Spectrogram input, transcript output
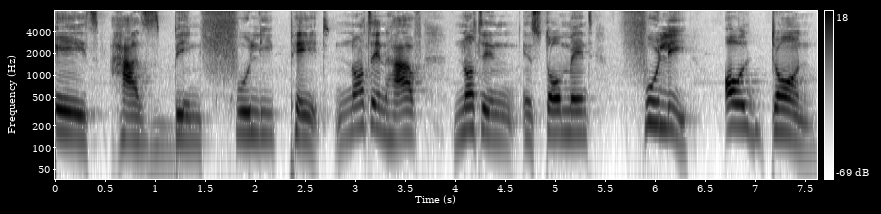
it has been fully paid. Not in half, not in installment, fully, all done.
